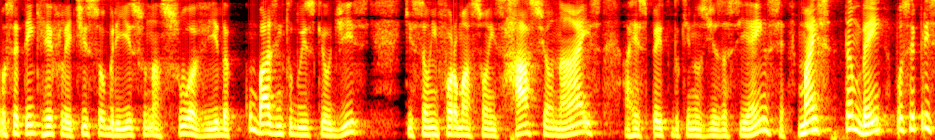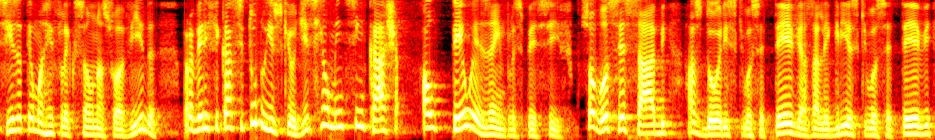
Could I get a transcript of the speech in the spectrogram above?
você tem que refletir sobre isso na sua vida, com base em tudo isso que eu disse, que são informações racionais a respeito do que nos diz a ciência, mas também você precisa ter uma reflexão na sua vida para verificar se tudo isso que eu disse realmente se encaixa ao teu exemplo específico. Só você sabe as dores que você teve, as alegrias que você teve,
